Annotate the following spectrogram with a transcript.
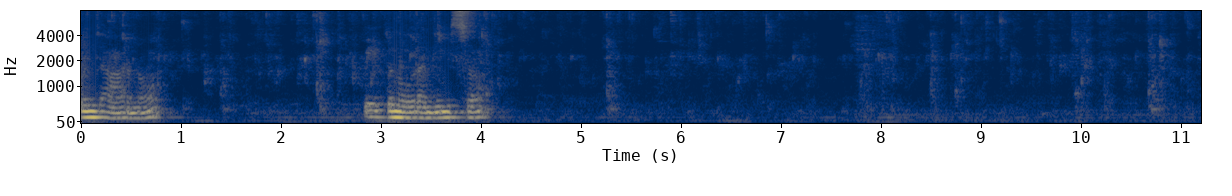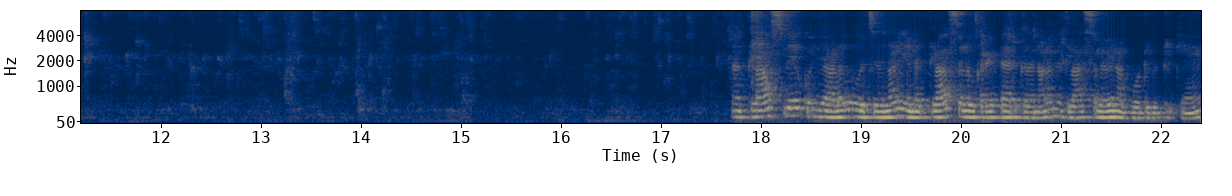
கொஞ்சம் ஆறணும். வெயிட் பண்ணுவோம் ஒரு அஞ்சு நிமிஷம். நான் கிளாஸ்லேயே கொஞ்சம் அளவு வச்சதுனால எனக்கு கிளாஸ் அளவு கரெக்டாக இருக்கிறதுனால அந்த கிளாஸ் அளவே நான் போட்டுக்கிட்டு இருக்கேன்.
